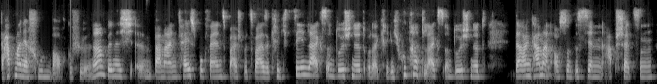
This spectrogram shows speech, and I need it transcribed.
Da hat man ja schon ein Bauchgefühl. Ne? Bin ich äh, bei meinen Facebook-Fans beispielsweise, kriege ich 10 Likes im Durchschnitt oder kriege ich 100 Likes im Durchschnitt? Daran kann man auch so ein bisschen abschätzen,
